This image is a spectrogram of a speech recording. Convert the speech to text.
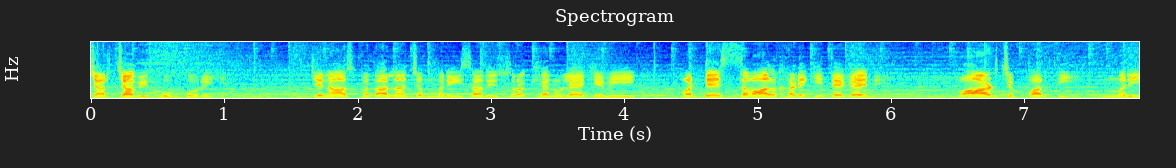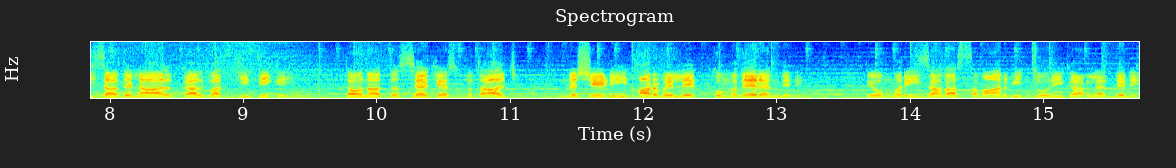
ਚਰਚਾ ਵੀ ਖੂਬ ਹੋ ਰਹੀ ਹੈ। ਜਿਨ੍ਹਾਂ ਹਸਪਤਾਲਾਂ 'ਚ ਮਰੀਜ਼ਾਂ ਦੀ ਸੁਰੱਖਿਆ ਨੂੰ ਲੈ ਕੇ ਵੀ ਵੱਡੇ ਸਵਾਲ ਖੜੇ ਕੀਤੇ ਗਏ ਨੇ। ਵਾਰਡ 'ਚ ਭਰਤੀ ਮਰੀਜ਼ਾਂ ਦੇ ਨਾਲ ਗੱਲਬਾਤ ਕੀਤੀ ਗਈ ਤਾਂ ਉਹਨਾਂ ਦੱਸਿਆ ਕਿ ਹਸਪਤਾਲ 'ਚ ਨਸ਼ੇੜੀ ਹਰ ਵੇਲੇ ਘੁੰਮਦੇ ਰਹਿੰਦੇ ਨੇ ਤੇ ਉਹ ਮਰੀਜ਼ਾਂ ਦਾ ਸਮਾਨ ਵੀ ਚੋਰੀ ਕਰ ਲੈਂਦੇ ਨੇ।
